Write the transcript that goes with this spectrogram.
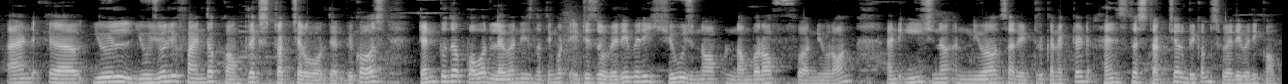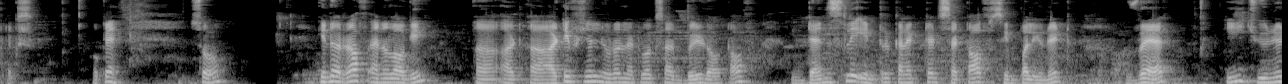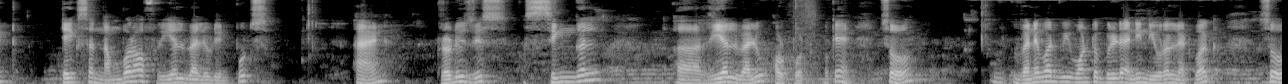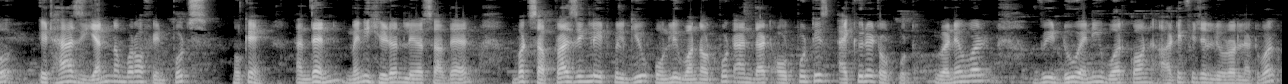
and uh, you will usually find the complex structure over there because 10 to the power 11 is nothing but it is a very very huge no number of uh, neuron and each neurons are interconnected hence the structure becomes very very complex. Okay so in a rough analogy uh, art, uh, artificial neural networks are built out of densely interconnected set of simple unit where each unit takes a number of real valued inputs and produces a single uh, real value output okay? So whenever we want to build any neural network so it has n number of inputs okay and then many hidden layers are there but surprisingly it will give only one output and that output is accurate output. Whenever we do any work on artificial neural network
